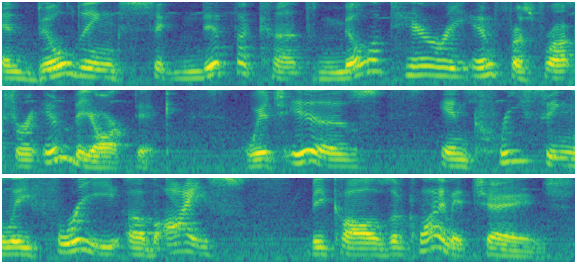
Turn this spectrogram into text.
and building significant military infrastructure in the Arctic which is increasingly free of ice because of climate change.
